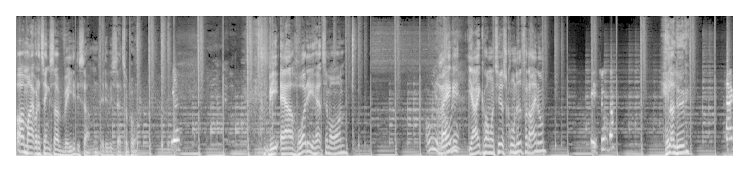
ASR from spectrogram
Og mig var der tænkt sig at vælge de samme. Det er det, vi satser på. Yes. Vi er hurtige her til morgen. Rikke, jeg kommer til at skrue ned for dig nu. Det er super. Held og lykke. Tak.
